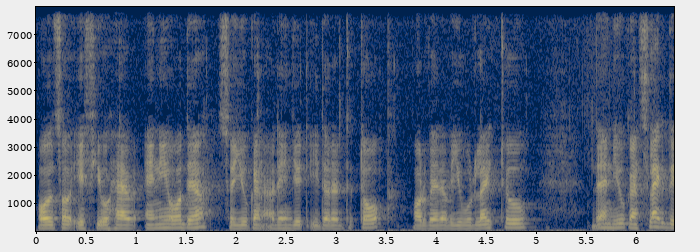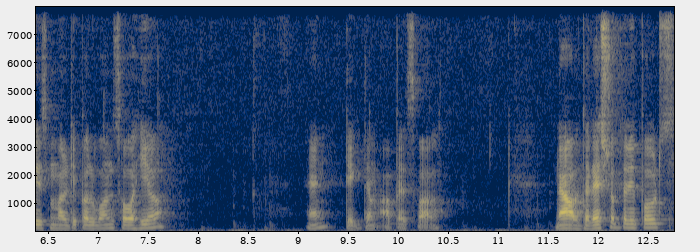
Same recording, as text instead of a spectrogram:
Also if you have any over there so you can arrange it either at the top or wherever you would like to then you can select these multiple ones over here and take them up as well. Now the rest of the reports.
